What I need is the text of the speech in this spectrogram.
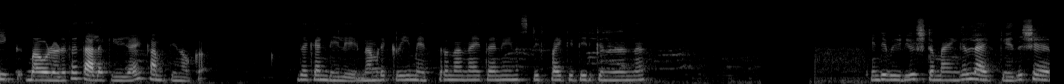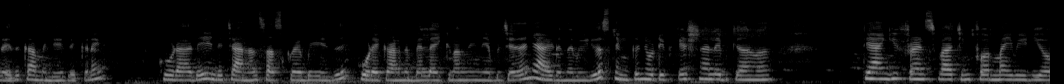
ഈ ബൗളെടുത്ത് തല കീഴായി കമത്തി നോക്കാം. ഇത് കണ്ടില്ലേ? നമ്മുടെ ക്രീം എത്ര നന്നായി തന്നെയാണ് സ്റ്റിഫായി കിട്ടിയിരിക്കുന്നതെന്ന്? എന്റെ വീഡിയോ ഇഷ്ടമായെങ്കിൽ ലൈക്ക് ചെയ്ത് ഷെയർ ചെയ്ത് കമന്റ് ചെയ്തേക്കണേ. കൂടാതെ എന്റെ ചാനൽ സബ്സ്ക്രൈബ് ചെയ്ത് കൂടെ കാണുന്ന ബെല്ലൈക്കണം എനേബിൾ ചെയ്താൽ ഞാൻ ഇടുന്ന വീഡിയോസ് നിങ്ങൾക്ക് നോട്ടിഫിക്കേഷൻ ലഭിക്കുന്നതാണ്. Thank you friends watching for my video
